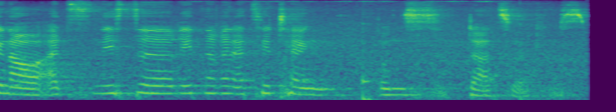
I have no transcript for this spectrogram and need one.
genau, als nächste Rednerin erzählt Teng uns dazu etwas.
